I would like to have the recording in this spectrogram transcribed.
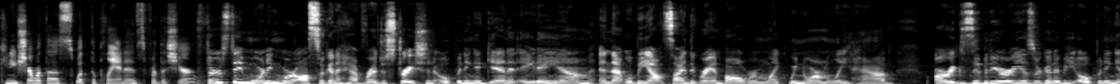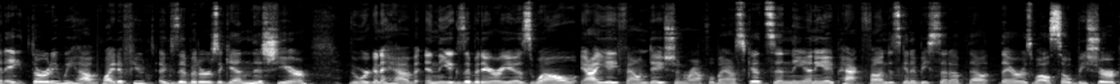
Can you share with us what the plan is for this year? Thursday morning, we're also going to have registration opening again at 8 a.m., and that will be outside the grand ballroom like we normally have. Our exhibit areas are going to be opening at 8:30. We have quite a few exhibitors again this year. We're going to have in the exhibit area as well IEA Foundation raffle baskets, and the NEA PAC Fund is going to be set up out there as well. So be sure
